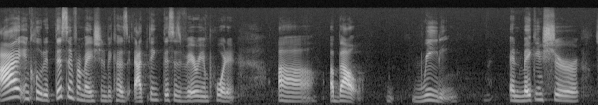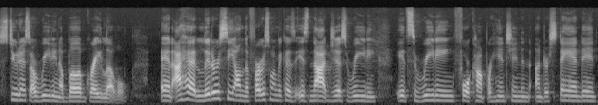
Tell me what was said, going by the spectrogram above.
I included this information because I think this is very important uh, about reading and making sure students are reading above grade level. And I had literacy on the first one because it's not just reading, it's reading for comprehension and understanding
